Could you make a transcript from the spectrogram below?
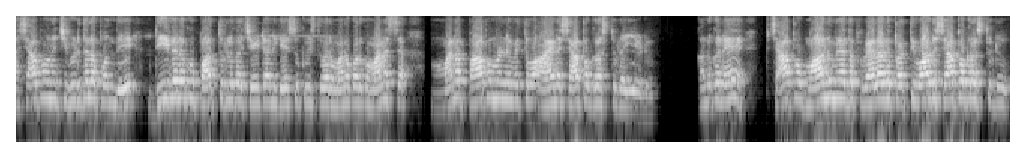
ఆ శాపం నుంచి విడుదల పొంది దీవెనకు పాత్రులుగా చేయటానికి యేసుక్రీస్తు వారు మన కొరకు మన శా- మన పాపముల నిమిత్తం ఆయన శాపగ్రస్తుడయ్యాడు. కనుకనే శాప మాను మీద వేలాడు ప్రతివాడు శాపగ్రస్తుడు.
